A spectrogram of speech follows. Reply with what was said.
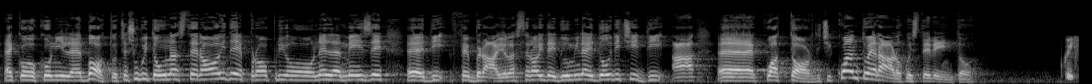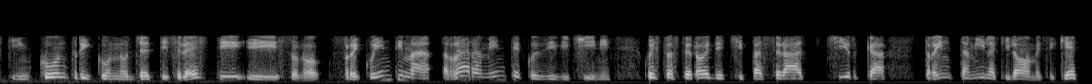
ecco, con il botto. C'è subito un asteroide proprio nel mese eh, di febbraio, l'asteroide 2012 di A14. Quanto è raro questo evento? Questi incontri con oggetti celesti eh, sono frequenti ma raramente così vicini. Questo asteroide ci passerà circa 30.000 km, che è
